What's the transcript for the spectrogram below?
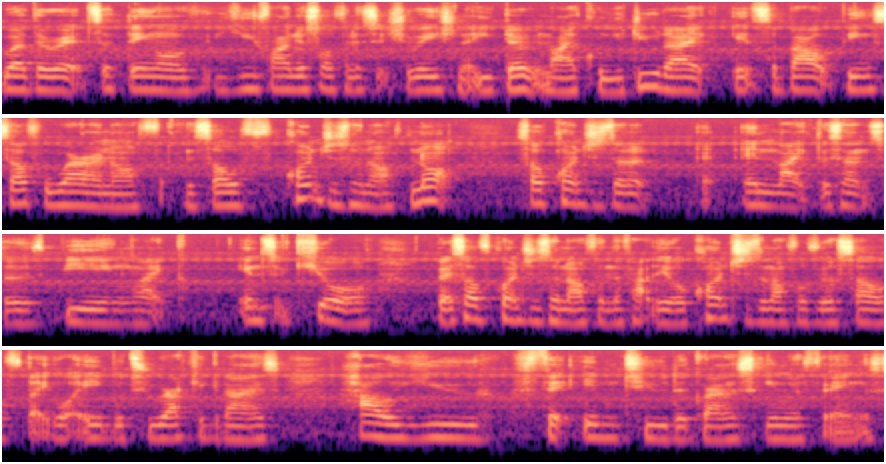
Whether it's a thing of you find yourself in a situation that you don't like or you do like, it's about being self aware enough and self conscious enough, not self conscious in, in like the sense of being like insecure, but self conscious enough in the fact that you're conscious enough of yourself that you're able to recognize how you fit into the grand scheme of things,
